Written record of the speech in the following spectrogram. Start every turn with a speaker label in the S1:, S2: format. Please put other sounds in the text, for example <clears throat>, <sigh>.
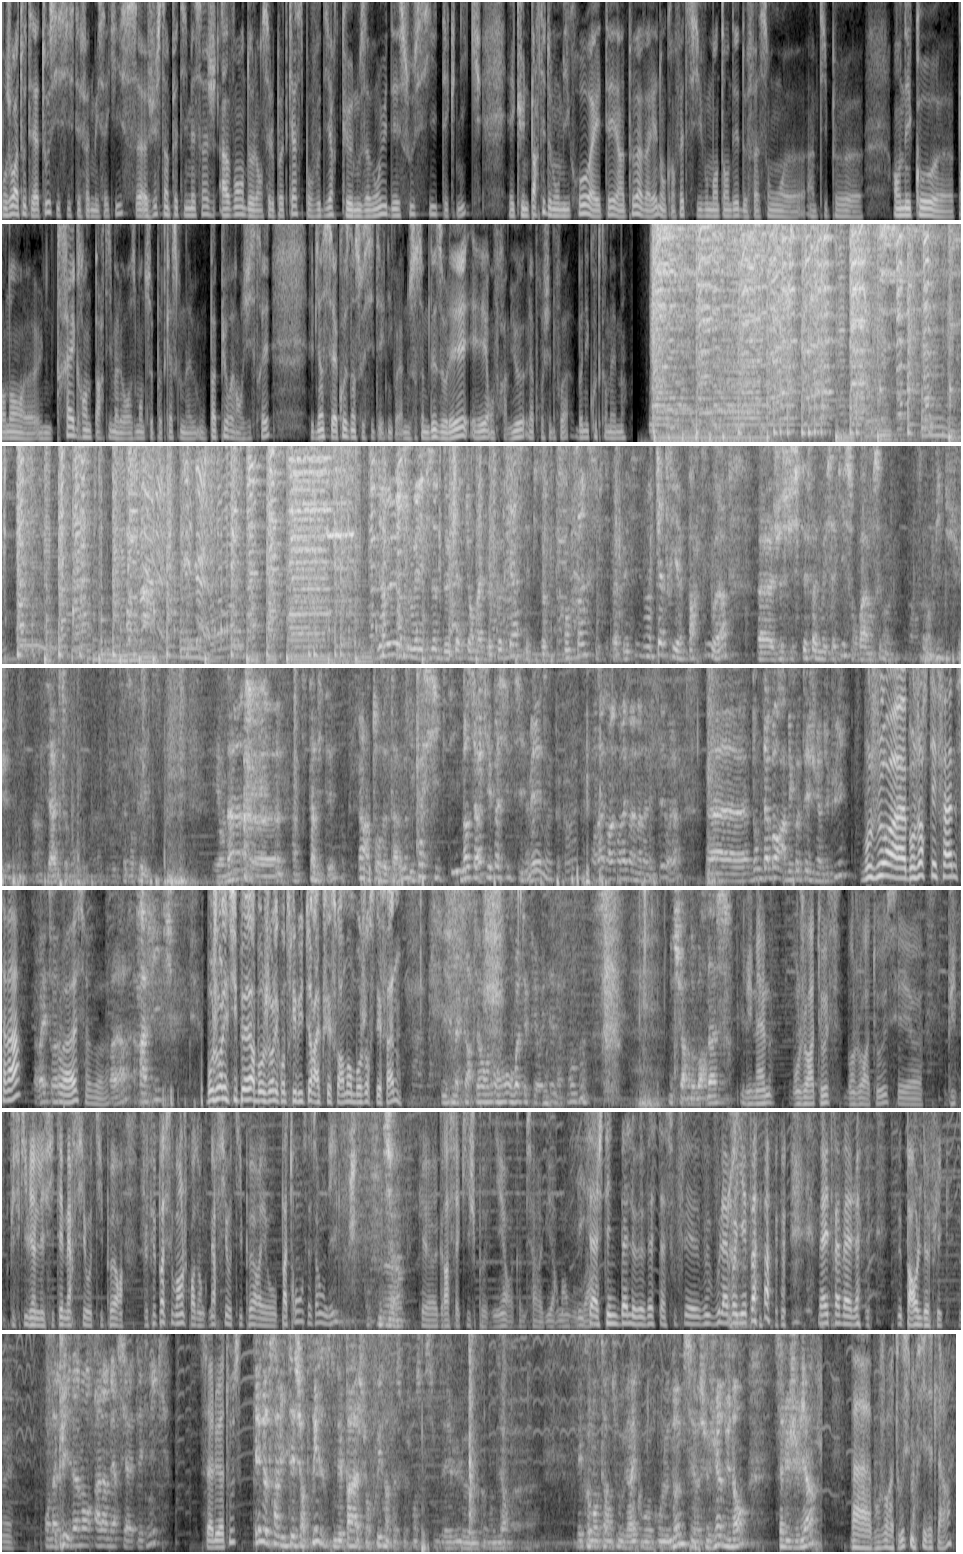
S1: Bonjour à toutes et à tous, ici Stéphane Mouissakis. Euh, juste un petit message avant de lancer le podcast pour vous dire que nous avons eu des soucis techniques et qu'une partie de mon micro a été un peu avalée. Donc en fait, si vous m'entendez de façon euh, un petit peu euh, en écho pendant une très grande partie malheureusement de ce podcast que nous n'avons pas pu réenregistrer, eh bien c'est à cause d'un souci technique. Nous en sommes désolés et on fera mieux la prochaine fois. Bonne écoute quand même. Bienvenue dans ce nouvel épisode de Capture Mag le podcast, épisode 35 si je dis pas de bêtises, hein, quatrième partie, voilà. Euh, je suis Stéphane Moïsakis, on va, lancer dans le, on va rentrer dans le vif du sujet, hein, directement. Voilà, je vais présenter l'équipe. Et on a euh, un petit invité, donc je vais faire un tour de table.
S2: Il est pas si petit.
S1: Non, c'est vrai qu'il est pas si petit, mais on a, on a quand même un invité, voilà. Euh, donc d'abord, à mes côtés, Julien Dupuis.
S2: Bonjour, euh, bonjour Stéphane, ça va?
S1: Ça va et toi?
S2: Ouais, ça va.
S1: Voilà. Rafik.
S3: Bonjour les tipeurs, bonjour les contributeurs, accessoirement bonjour Stéphane.
S1: D'accord, on, on- on voit tes priorités maintenant. Monsieur Arnaud Bordas.
S4: Lui-même. Bonjour à tous. Bonjour à tous. Et euh, puis- puisqu'il vient de les citer, merci aux tipeurs. Je le fais pas souvent, je crois. Donc merci aux tipeurs et aux patrons, c'est ça on dit
S1: Pour soutien.
S4: Que, euh, Grâce à qui je peux venir comme ça régulièrement vous
S2: Il s'est acheté une belle euh, veste à souffler. Vous, vous la voyez pas <laughs> Mais elle est très belle.
S4: Des paroles de flic. ouais.
S1: On a
S4: puis-
S1: évidemment Alain Mercier à la technique.
S5: Salut à tous.
S1: Et notre invité surprise, ce qui n'est pas surprise, hein, parce que je pense que si vous avez lu le, comment dire, euh, les commentaires en dessous, vous verrez qu'on le nomme, c'est Monsieur Julien Dunant. Salut Julien.
S6: Bah bonjour à tous, merci d'être là.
